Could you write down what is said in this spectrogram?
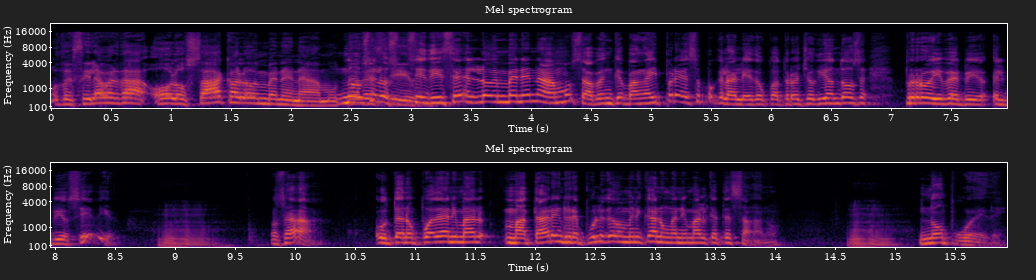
O decir la verdad, o lo saca o lo envenenamos. No, si, si dicen lo envenenamos, saben que van a ir presos porque la ley 248-12 prohíbe el, bio- el biocidio. O sea, usted no puede animar, matar en República Dominicana un animal que esté sano. No puede.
